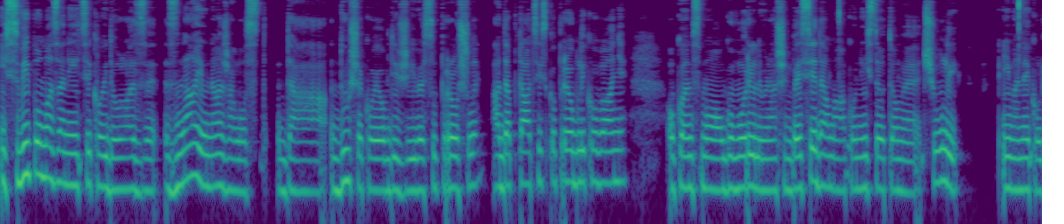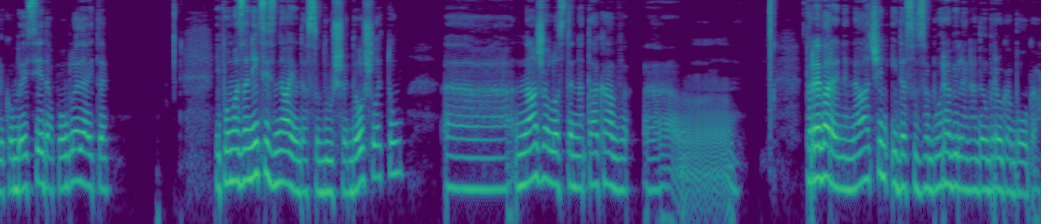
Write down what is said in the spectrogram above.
I svi pomazanici koji dolaze znaju, nažalost, da duše koje ovdje žive su prošle adaptacijsko preoblikovanje o kojem smo govorili u našim besjedama. Ako niste o tome čuli, ima nekoliko besjeda, pogledajte. I pomazanici znaju da su duše došle tu. E, nažalost, na takav prevaren način i da su zaboravile na dobroga Boga.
